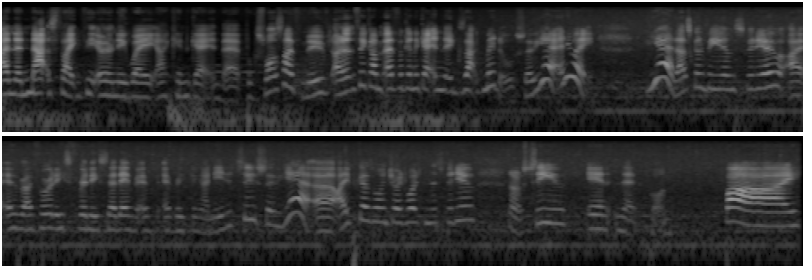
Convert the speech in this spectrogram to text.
and then that's like the only way I can get in there. Because once I've moved, I don't think I'm ever gonna get in the exact middle. So yeah. Anyway, yeah, that's gonna be in this video. I, I've already really said ev- ev- everything I needed to. So yeah, uh, I hope you guys all enjoyed watching this video, and I'll see you in the next one. Bye.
